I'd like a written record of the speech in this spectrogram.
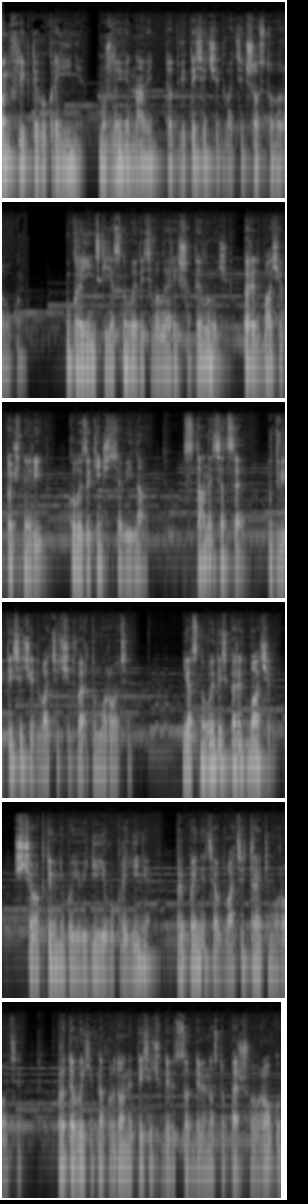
Конфлікти в Україні можливі навіть до 2026 року. Український ясновидець Валерій Шатилович передбачив точний рік, коли закінчиться війна. Станеться це в 2024 році. Ясновидець передбачив, що активні бойові дії в Україні припиняться в 2023 році, проте вихід на кордони 1991 року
